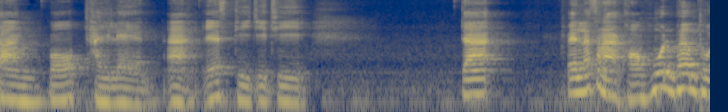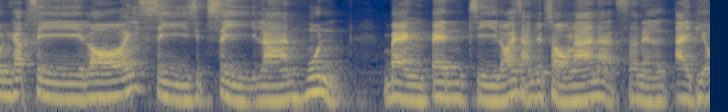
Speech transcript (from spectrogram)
ตังโป๊บไทยแลนด์อ่า STGT จะเป็นลักษณะของหุ้นเพิ่มทุนครับ 444 ล้านหุ้น แบ่งเป็น 432 ล้านอะเสนอ IPO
